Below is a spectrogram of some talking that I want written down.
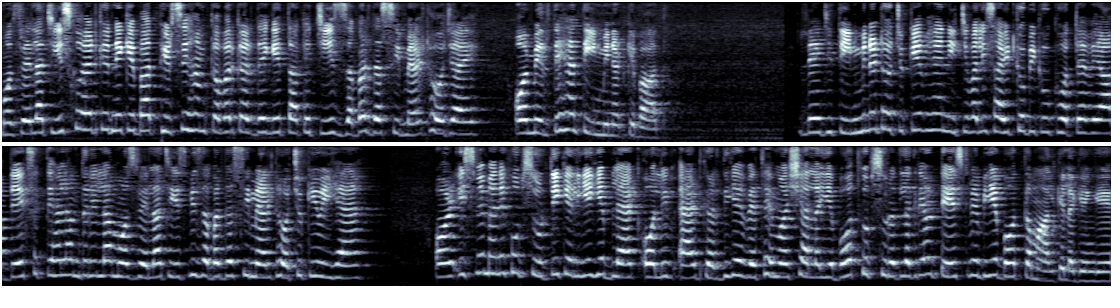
मोजरेला चीज़ को ऐड करने के बाद फिर से हम कवर कर देंगे ताकि चीज़ ज़बरदस्ती मेल्ट हो जाए। और मिलते हैं तीन मिनट के बाद। ले जी, तीन मिनट हो चुके हुए हैं। नीचे वाली साइड को भी कुक होते हुए आप देख सकते हैं अलहमदिल्ला मोजवेला चीज़ भी ज़बरदस्ती मेल्ट हो चुकी हुई है। और इसमें मैंने खूबसूरती के लिए ये ब्लैक ऑलिव ऐड कर दिए हुए थे, माशाल्लाह, ये बहुत खूबसूरत लग रहे हैं और टेस्ट में भी ये बहुत कमाल के लगेंगे।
